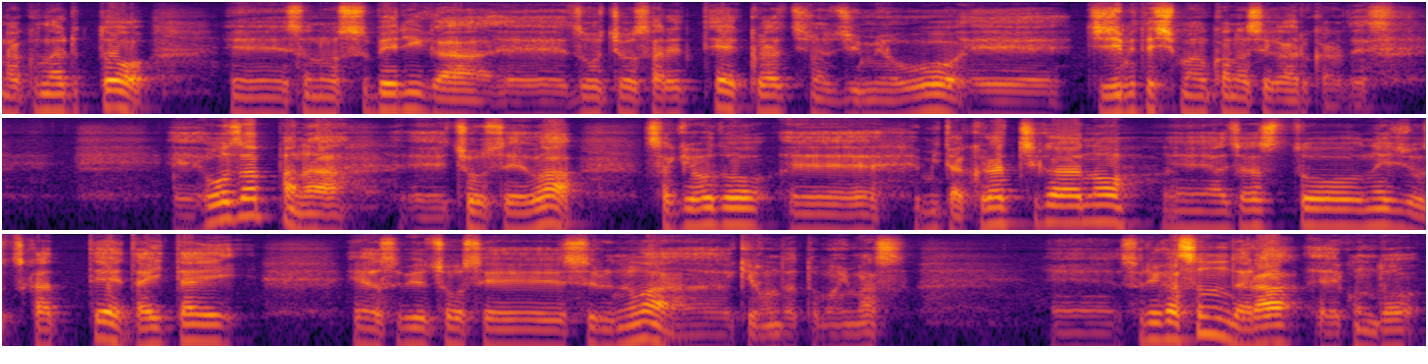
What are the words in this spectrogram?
なくなるとえその滑りが増長されてクラッチの寿命をえ縮めてしまう可能性があるからです。え大雑把な調整は先ほどえ見たクラッチ側のアジャストネジを使って大体遊びを調整するのが基本だと思います。それが済んだら今度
